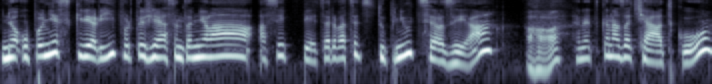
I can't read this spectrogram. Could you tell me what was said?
No úplně skvělý, protože já jsem tam měla asi 25 stupňů Celzia Aha. hnedka na začátku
